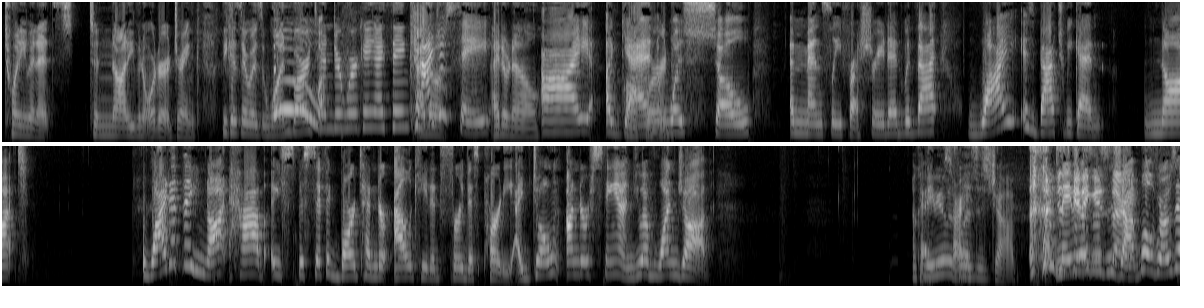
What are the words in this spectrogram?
20 minutes to not even order a drink because there was one Ooh. bartender working, I think. Can I, don't- just say, I don't know. I again Awkward. was so immensely frustrated with that. Why is Bach Weekend not? Why did they not have a specific bartender allocated for this party? I don't understand. You have one job. Okay, Maybe it was sorry. Liz's job. Maybe kidding. it was his sorry. job. Well, Rosa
